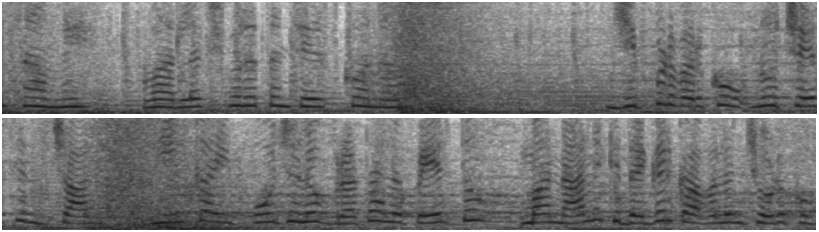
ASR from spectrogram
ఏం సామి వరలక్ష్మి వ్రతం చేసుకోనా? ఇప్పటి వరకు నువ్వు చేసింది చాలు. ఇంకా ఈ పూజలు వ్రతాల పేరుతో మా నాన్నకి దగ్గర కావాలని చూడకు.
